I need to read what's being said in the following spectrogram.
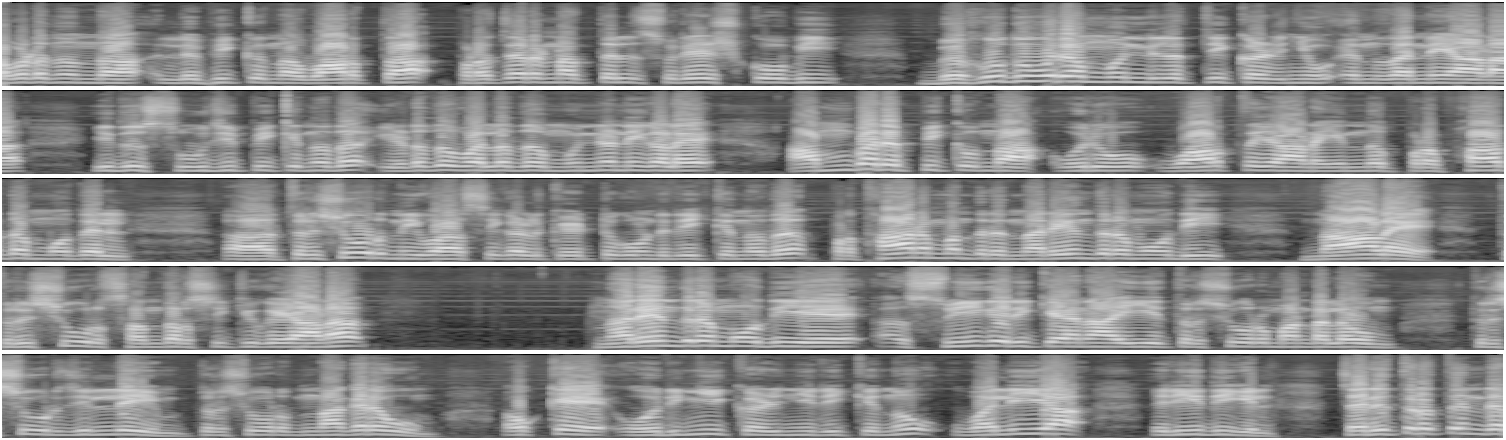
അവിടെ നിന്ന് ലഭിക്കുന്ന വാർത്ത. പ്രചരണത്തിൽ സുരേഷ് ഗോപി ബഹുദൂരം മുന്നിലെത്തിക്കഴിഞ്ഞു എന്ന് തന്നെയാണ് ഇത് സൂചിപ്പിക്കുന്നത്. ഇടതു വലത് മുന്നണികളെ അമ്പരപ്പിക്കുന്ന ഒരു വാർത്തയാണ് ഇന്ന് പ്രഭാതം മുതൽ തൃശൂർ നിവാസികൾ കേട്ടുകൊണ്ടിരിക്കുന്നത്. പ്രധാനമന്ത്രി നരേന്ദ്രമോദി നാളെ തൃശൂർ സന്ദർശിക്കുകയാണ്. നരേന്ദ്രമോദിയെ സ്വീകരിക്കാനായി തൃശൂർ മണ്ഡലവും തൃശൂർ ജില്ലയും തൃശൂർ നഗരവും ഒക്കെ ഒരുങ്ങിക്കഴിഞ്ഞിരിക്കുന്നു. വലിയ രീതിയിൽ ചരിത്രത്തിന്റെ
